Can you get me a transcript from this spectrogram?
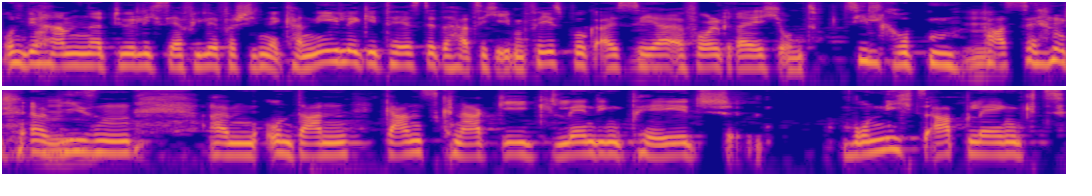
Und wir haben natürlich sehr viele verschiedene Kanäle getestet. Da hat sich eben Facebook als sehr erfolgreich und zielgruppenpassend mhm. erwiesen. Ähm, und dann ganz knackig Landingpage, wo nichts ablenkt,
